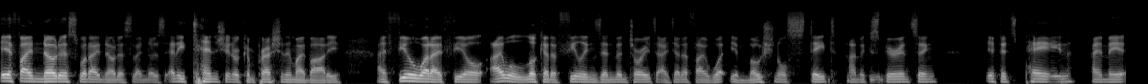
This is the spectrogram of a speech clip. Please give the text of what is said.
if I notice what I notice and I notice any tension or compression in my body, I feel what I feel, I will look at a feelings inventory to identify what emotional state I'm mm-hmm. experiencing. If it's pain, I may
